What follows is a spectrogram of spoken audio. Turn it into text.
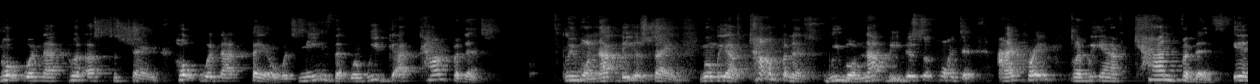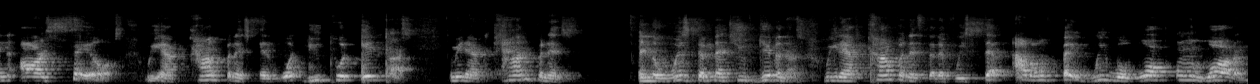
Hope will not put us to shame. Hope would not fail, which means that when we've got confidence, we will not be ashamed. When we have confidence, we will not be disappointed. I pray that we have confidence in ourselves. We have confidence in what you put in us we have confidence in the wisdom that you've given us. We'd have confidence that if we step out on faith, we will walk on water.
